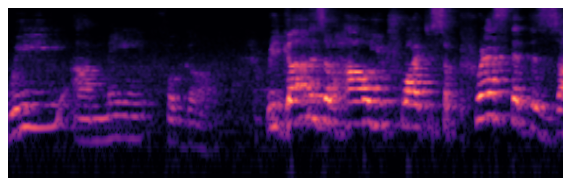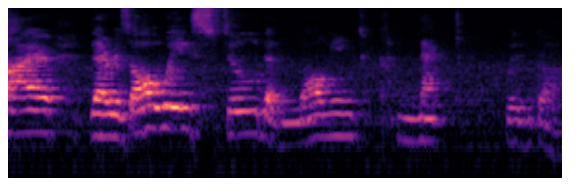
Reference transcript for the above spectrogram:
We are made for God. Regardless of how you try to suppress that desire, there is always still that longing to connect with God.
